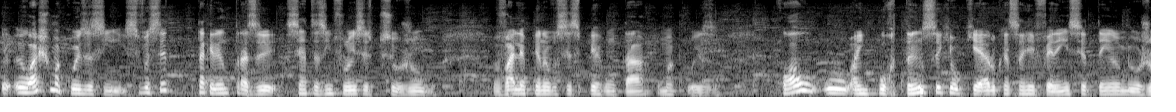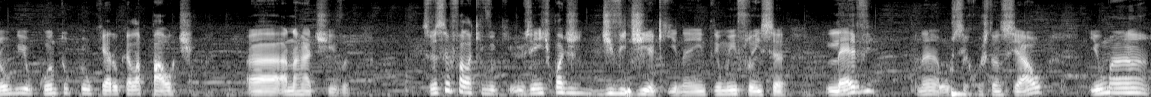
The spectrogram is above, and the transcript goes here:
eu, eu, eu acho uma coisa assim, se você tá querendo trazer certas influências pro seu jogo, vale a pena você se perguntar uma coisa. Qual o, a importância que eu quero que essa referência tenha no meu jogo e o quanto que eu quero que ela paute a, a narrativa? Se você falar que, que, a gente pode dividir aqui, né, entre uma influência leve, né, ou circunstancial, e uma,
